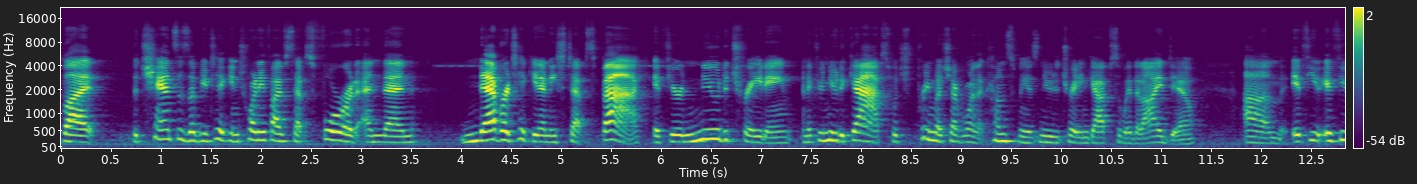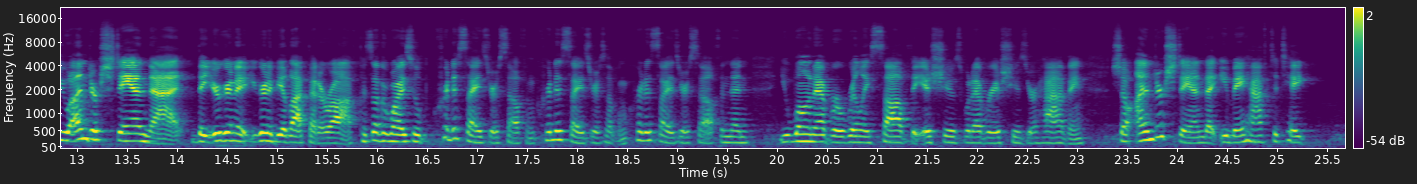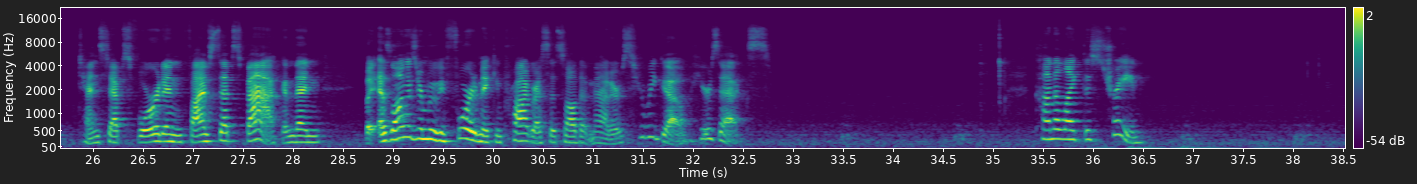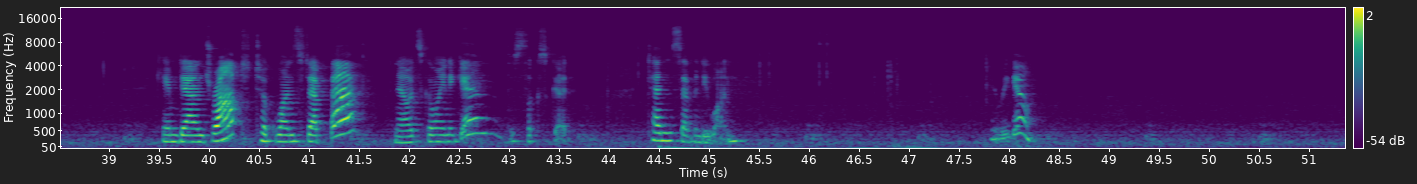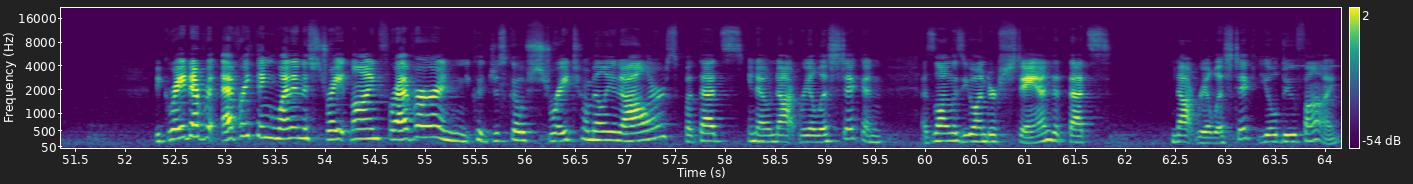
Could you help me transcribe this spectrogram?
but the chances of you taking 25 steps forward and then never taking any steps back if you're new to trading and if you're new to gaps which pretty much everyone that comes to me is new to trading gaps the way that i do um, if you if you understand that that you're gonna you're gonna be a lot better off because otherwise you'll criticize yourself and criticize yourself and criticize yourself and then you won't ever really solve the issues whatever issues you're having so understand that you may have to take 10 steps forward and five steps back and then but as long as you're moving forward and making progress, that's all that matters. Here we go. Here's X. Kind of like this tree. Came down, dropped, took one step back. Now it's going again. This looks good. 1071. Here we go. Be great if everything went in a straight line forever and you could just go straight to a million dollars, but that's, you know, not realistic. And as long as you understand that that's not realistic, you'll do fine.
